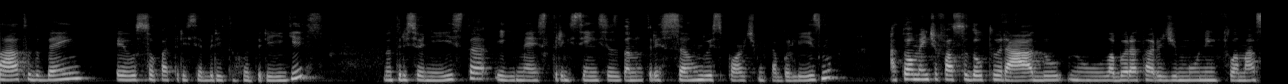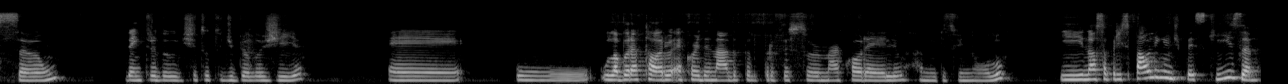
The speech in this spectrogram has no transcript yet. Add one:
Olá, tudo bem? Eu sou Patrícia Brito Rodrigues, nutricionista e mestre em Ciências da Nutrição, do Esporte e Metabolismo. Atualmente eu faço doutorado no Laboratório de Imunoinflamação, dentro do Instituto de Biologia. É, o, o, laboratório é coordenado pelo professor Marco Aurélio Ramires Vinolo, e nossa principal linha de pesquisa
